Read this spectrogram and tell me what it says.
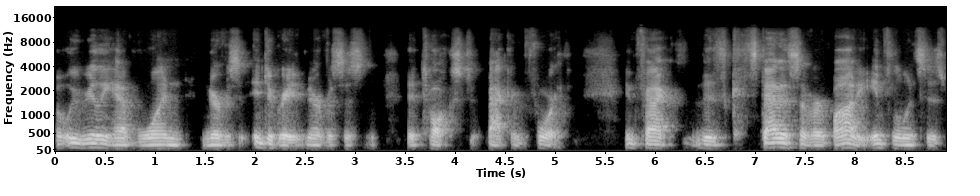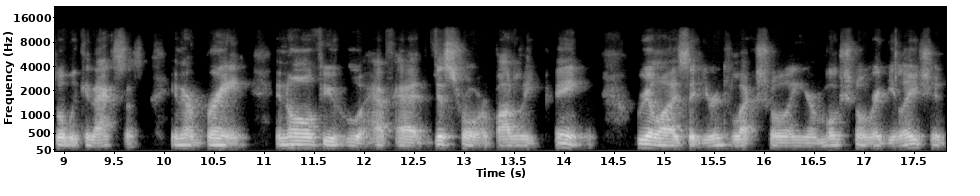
But we really have one nervous, integrated nervous system that talks back and forth. In fact, the status of our body influences what we can access in our brain. And all of you who have had visceral or bodily pain realize that your intellectual and your emotional regulation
